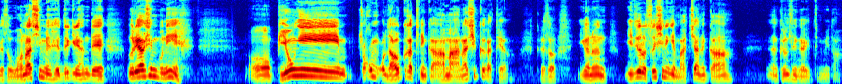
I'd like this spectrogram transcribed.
그래서 원하시면 해드리긴 한데 의뢰하신 분이 어, 비용이 조금 나올 것 같으니까 아마 안 하실 것 같아요. 그래서 이거는 이대로 쓰시는 게 맞지 않을까 어, 그런 생각이 듭니다.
